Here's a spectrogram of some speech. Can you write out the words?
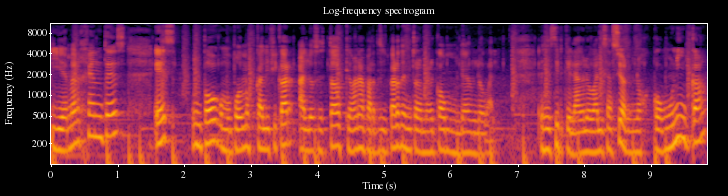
y emergentes, es un poco como podemos calificar a los estados que van a participar dentro del mercado mundial global. Es decir, que la globalización nos comunica,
